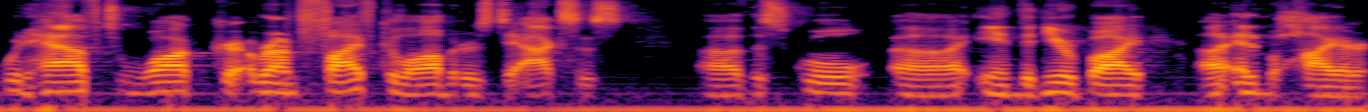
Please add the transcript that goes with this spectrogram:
would have to walk around five kilometers to access uh, the school uh, in the nearby El Muhayer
